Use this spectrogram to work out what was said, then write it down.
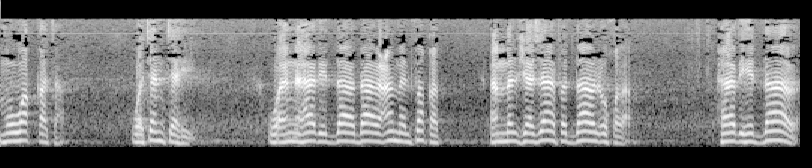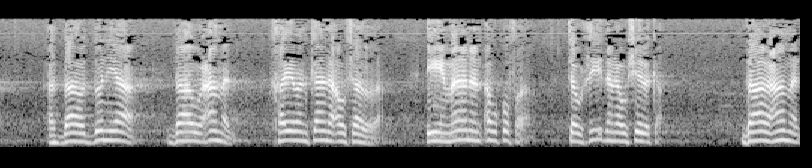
مؤقتة وتنتهي وأن هذه الدار دار عمل فقط أما الجزاء فالدار الأخرى. هذه الدار الدار الدنيا دار عمل. خيرا كان أو شرا إيمانا أو كفرا توحيدا أو شركا دار عمل.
